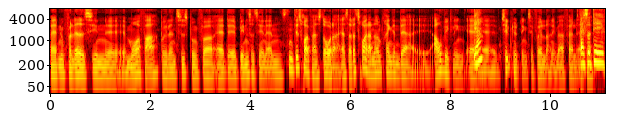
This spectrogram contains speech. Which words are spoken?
hvad er det nu, forlade sin øh, mor og far på et eller andet tidspunkt for at øh, binde sig til en anden. Sådan, det tror jeg faktisk står der. Altså, der tror jeg, der er noget omkring den der øh, afvikling af Ja. ja. tilknytning til forældrene i hvert fald. Altså det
